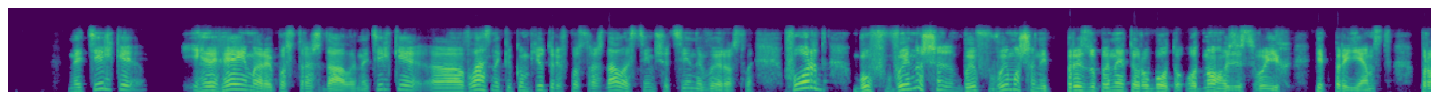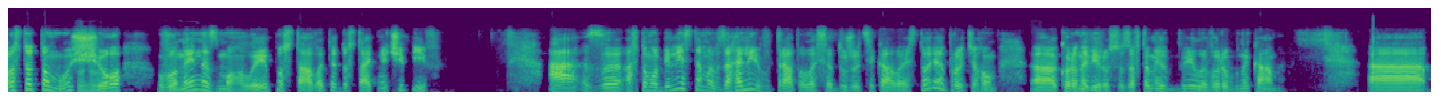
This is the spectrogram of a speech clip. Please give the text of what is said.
не тільки і геймери постраждали, не тільки е, власники комп'ютерів постраждали з тим, що ціни виросли. Форд був, виношен, був вимушений призупинити роботу одного зі своїх підприємств просто тому, що вони не змогли поставити достатньо чіпів. А з автомобілістами взагалі трапилася дуже цікава історія протягом е, коронавірусу з автомобілевиробниками. Е,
